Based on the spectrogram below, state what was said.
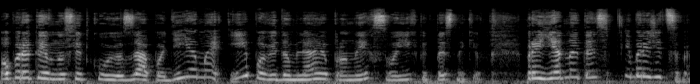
Оперативно слідкую за подіями і повідомляю про них своїх підписників. Приєднуйтесь і бережіть себе.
